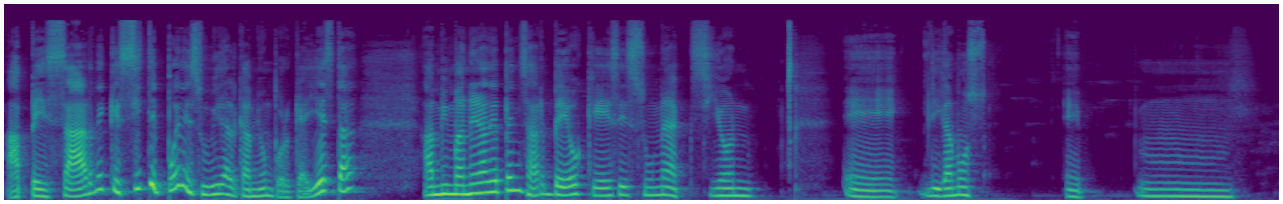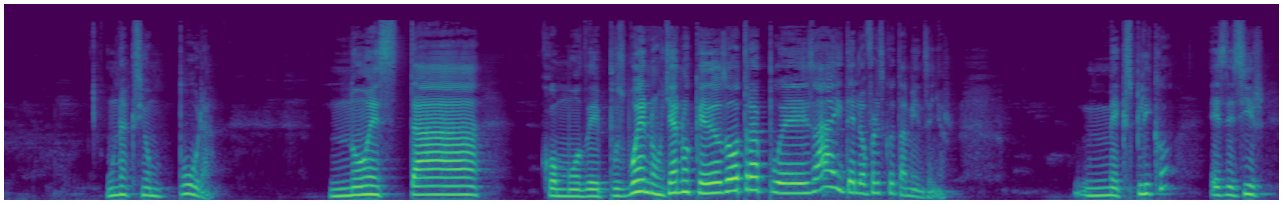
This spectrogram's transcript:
a pesar de que sí te puedes subir al camión porque ahí está, a mi manera de pensar veo que esa es una acción, eh, digamos, eh, mm, una acción pura. No está como de, pues bueno, ya no quedó de otra, pues, ay, te lo ofrezco también, Señor. ¿Me explico? Es decir,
